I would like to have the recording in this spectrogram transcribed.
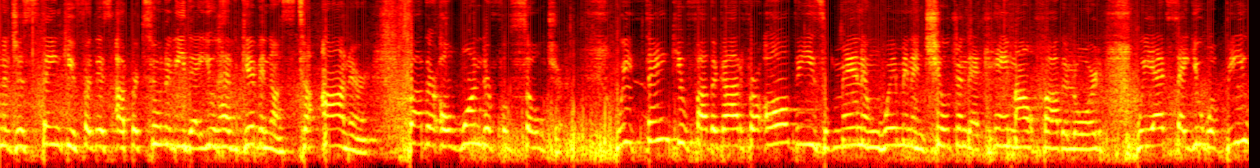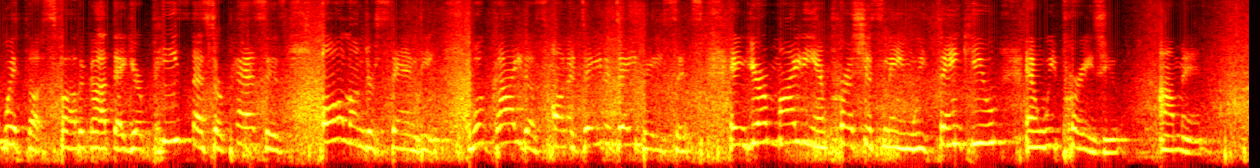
Want to just thank you for this opportunity that you have given us to honor, Father, a wonderful soldier. We thank you, Father God, for all these men and women and children that came out, Father, Lord. We ask that you will be with us, Father God, that your peace that surpasses all understanding will guide us on a day-to-day basis. In your mighty and precious name, we thank you and we praise you. Amen.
